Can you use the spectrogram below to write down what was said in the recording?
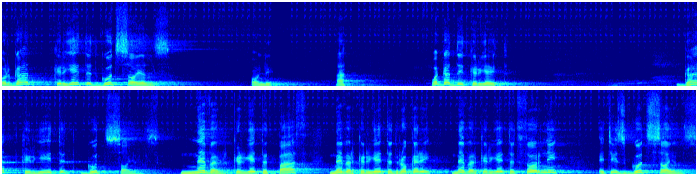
Or God created good soils only? Huh? What God did create? God created good soils, never created path, never created rockery, never created thorny, it is good soils.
